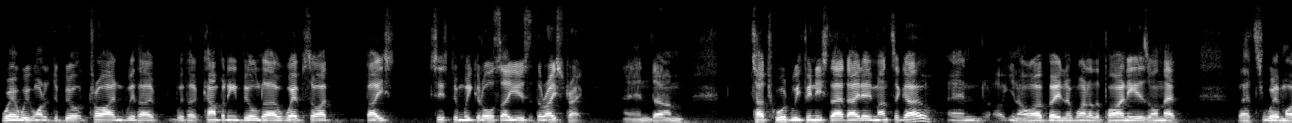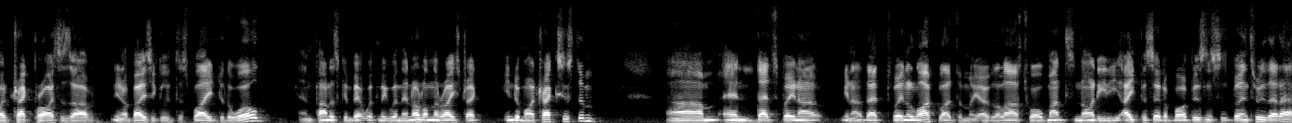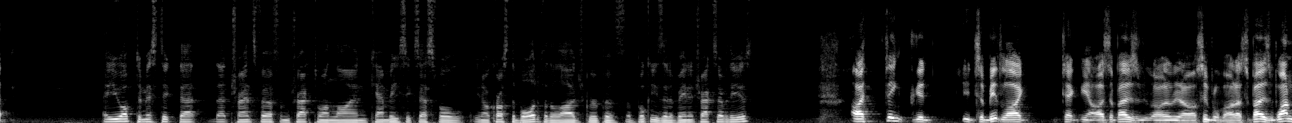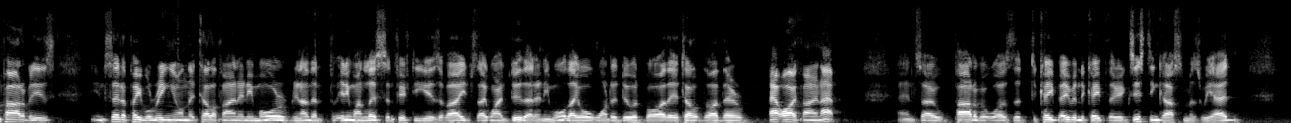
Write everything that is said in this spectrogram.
where we wanted to build, try and with a with a company build a website based system we could also use at the racetrack. And um, touch wood, we finished that 18 months ago, and you know I've been one of the pioneers on that. That's where my track prices are, you know, basically displayed to the world, and punters can bet with me when they're not on the racetrack into my track system um, and that's been a you know that's been a lifeblood for me over the last 12 months. 98% of my business has been through that app. Are you optimistic that that transfer from track to online can be successful, you know, across the board for the large group of, of bookies that have been at tracks over the years? I think it, it's a bit like tech. You know, I suppose you know I'll simplify it. I suppose one part of it is instead of people ringing on their telephone anymore, you know, that anyone less than 50 years of age, they won't do that anymore. They all want to do it via their tele- their iPhone app. And so part of it was that to keep, even to keep the existing customers we had,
